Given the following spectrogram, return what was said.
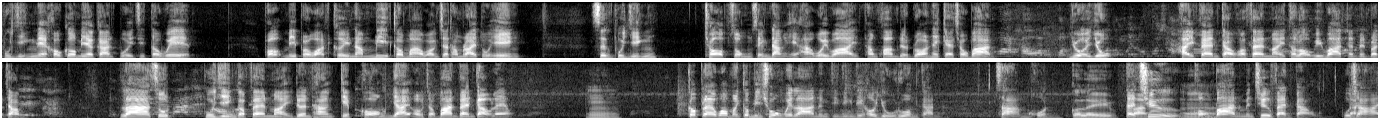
ผู้หญิงเนี่ยเขาก็มีอาการป่วยจิตเวทเพราะมีประวัติเคยนำมีดเข้ามาหวังจะทำร้ายตัวเอง ซึ่งผู้หญิงชอบส่งเสียงดังเอะอะโวยวายทำความเดือดร้อนให้แก่ชาวบ้าน ยั่วยุ ให้แฟนเก่ากับแฟนใหม่ทะเลาะวิวาทกันเป็นประจำล่าสุดผู้หญิงกับแฟนใหม่เดินทางเก็บของย้ายออกจากบ้านแฟนเก่าแล้ว อืมก็แปลว่ามันก็มีช่วงเวลาหนึ่งจริง ๆ ที่เขาอยู่ร่วมกัน สามคนก็เลยแต่ต่างชื่อเของบ้านเป็นชื่อแฟนเก่าผู้ชาย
